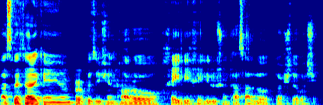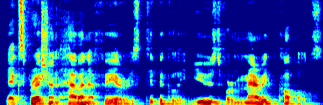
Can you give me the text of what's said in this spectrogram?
پس بهتره که این preposition ها رو خیلی خیلی روشون تسلط داشته باشید The expression have an affair is typically used for married couples.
